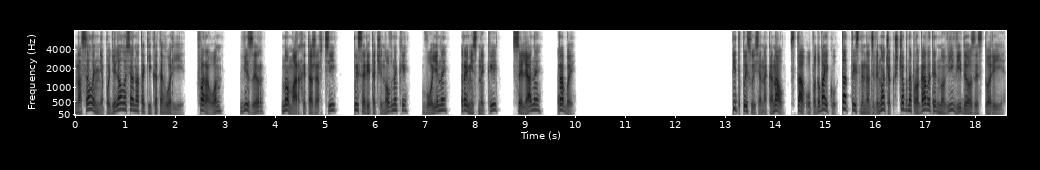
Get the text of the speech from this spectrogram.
Населення поділялося на такі категорії фараон, візир, номархи та жарці, писарі та чиновники, воїни, ремісники, селяни, раби. Підписуйся на канал, став уподобайку та тисни на дзвіночок, щоб не прогавити нові відео з історії.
